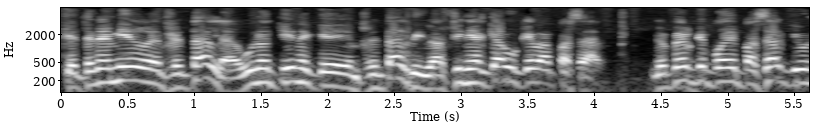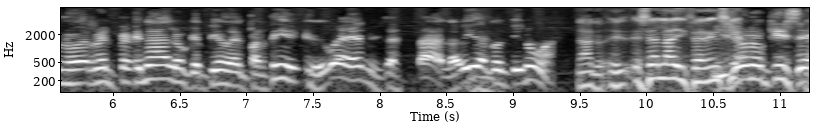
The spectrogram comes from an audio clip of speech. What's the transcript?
que tener miedo de enfrentarla. Uno tiene que enfrentar, digo, al fin y al cabo, ¿qué va a pasar? Lo peor que puede pasar es que uno erre el penal o que pierda el partido. Y bueno, ya está, la vida continúa. Claro, e- esa es la Y diferencia. yo no quise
